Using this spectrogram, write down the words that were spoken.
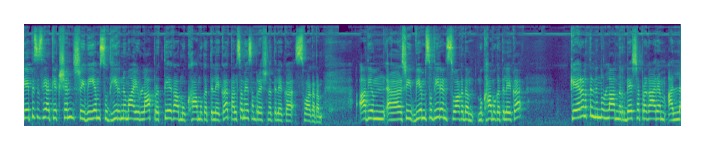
കെ പി സി സി അധ്യക്ഷൻ ശ്രീ വി എം സുധീരനുമായുള്ള പ്രത്യേക മുഖാമുഖത്തിലേക്ക് തത്സമയ സംപ്രേഷണത്തിലേക്ക് സ്വാഗതം. ആദ്യം ശ്രീ വി എം സുധീരൻ സ്വാഗതം മുഖാമുഖത്തിലേക്ക്. കേരളത്തിൽ നിന്നുള്ള നിർദ്ദേശപ്രകാരം അല്ല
